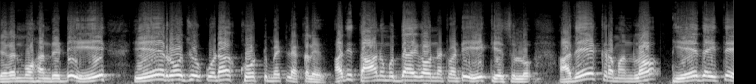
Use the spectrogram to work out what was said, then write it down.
జగన్మోహన్ రెడ్డి ఏ రోజు కూడా కోర్టు మెట్లు ఎక్కలేదు. అది తాను ముద్దాయిగా ఉన్నటువంటి కేసుల్లో. అదే క్రమంలో ఏదైతే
